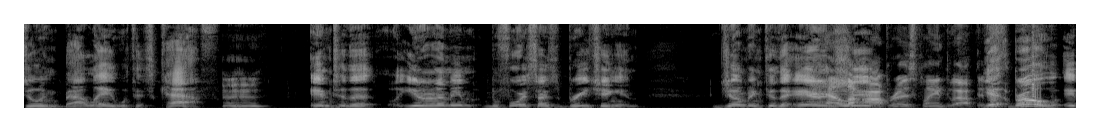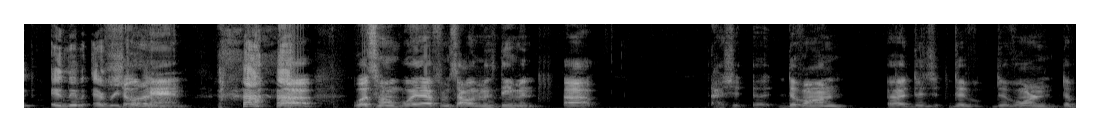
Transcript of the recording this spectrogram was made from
doing ballet with his calf. Into the, you know what I mean? Before it starts breaching and jumping through the air Hella shit. opera is playing throughout this. Yeah, bro. It and then every Chopin. time. uh, what's homeboy that from Solomon's Demon? Uh, I should uh, Devon, uh, De- De- Devorn. De-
